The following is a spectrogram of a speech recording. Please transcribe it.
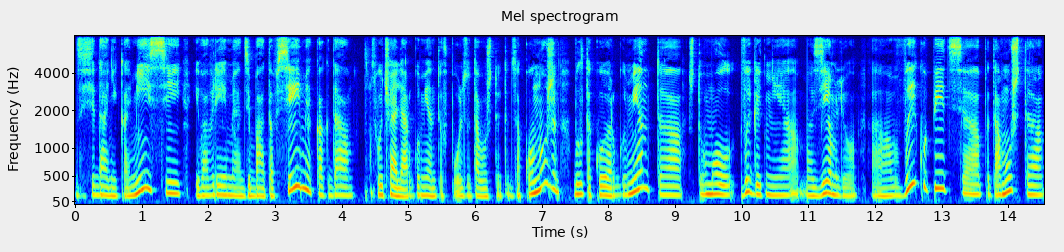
заседаний комиссий и во время дебатов в Сейме, когда звучали аргументы в пользу того, что этот закон нужен, был такой аргумент, э, что, мол, выгоднее землю э, выкупить, э, потому что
